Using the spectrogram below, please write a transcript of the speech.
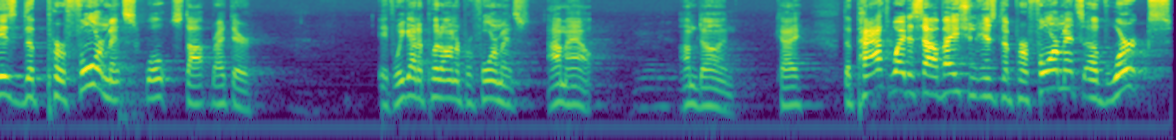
is the performance. Well, stop right there. If we got to put on a performance, I'm out. I'm done. Okay? The pathway to salvation is the performance of works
